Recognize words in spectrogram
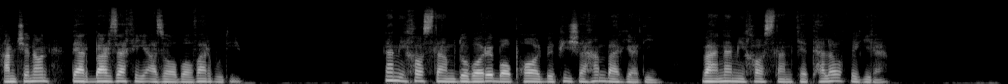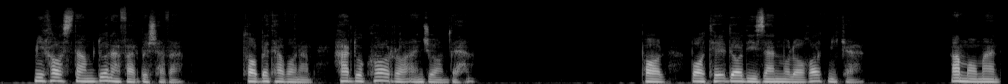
همچنان در برزخی از آور بودیم. نمی‌خواستم دوباره با پال به پیش هم برگردیم و نمی‌خواستم که طلاق بگیرم. می‌خواستم دو نفر بشوم تا بتوانم هر دو کار را انجام دهم. پال با تعدادی زن ملاقات می‌کرد. اما من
